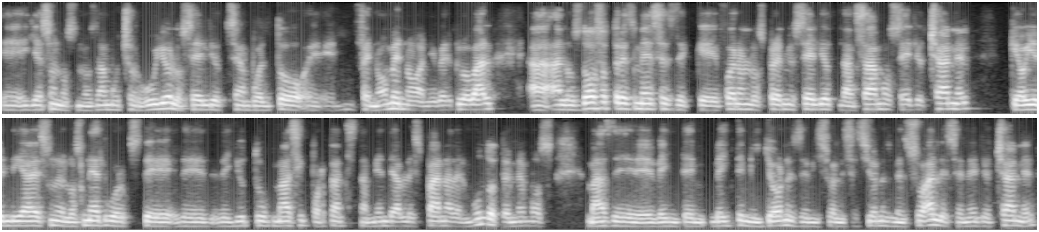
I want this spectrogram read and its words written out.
Eh, y eso nos, nos, da mucho orgullo. Los Elliot se han vuelto eh, un fenómeno a nivel global. A, los dos o tres meses de que fueron los premios Elliot, lanzamos Elliot Channel, que hoy en día es uno de los networks de, de, YouTube más importantes también de habla hispana del mundo. Tenemos más de 20, 20 millones de visualizaciones mensuales en Elliot Channel.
